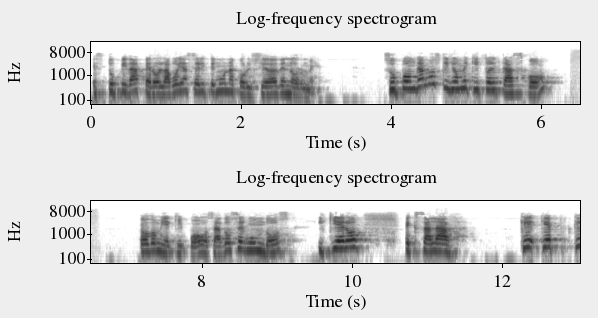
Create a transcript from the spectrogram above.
estúpida, pero la voy a hacer y tengo una curiosidad enorme. Supongamos que yo me quito el casco, todo mi equipo, o sea, dos segundos, y quiero exhalar. ¿Qué, qué, qué,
